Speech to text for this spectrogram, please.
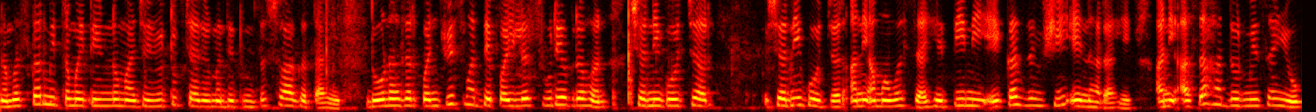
नमस्कार मित्रमैत्रिणींनो माझ्या यूट्यूब चॅनलमध्ये तुमचं स्वागत आहे. दोन हजार पंचवीसमध्ये पहिलं सूर्यग्रहण शनिगोचर शनिगोचर आणि अमावस्या हे तिन्ही एकाच दिवशी येणार आहे. आणि असा हा दुर्मिळ संयोग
